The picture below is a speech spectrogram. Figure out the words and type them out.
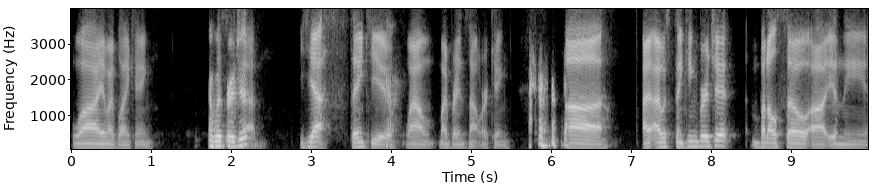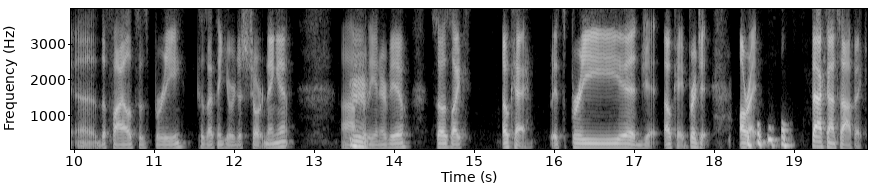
why am I blanking? And with Brighid. Yes, thank you. Yeah. Wow, my brain's not working. uh, I, I was thinking Brighid, but also uh, in the uh, the file it says Brie because I think you were just shortening it uh, for Mm. the interview. So I was like, okay, it's Brighid. Okay, Brighid. All right, back on topic.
